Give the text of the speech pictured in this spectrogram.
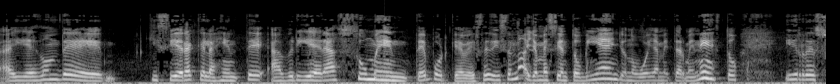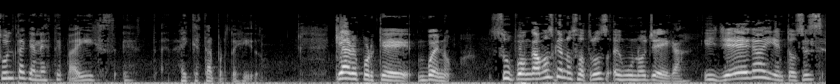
ahí es donde quisiera que la gente abriera su mente, porque a veces dicen, no, yo me siento bien, yo no voy a meterme en esto, y resulta que en este país hay que estar protegido. Claro, porque, bueno, supongamos que nosotros uno llega, y llega, y entonces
